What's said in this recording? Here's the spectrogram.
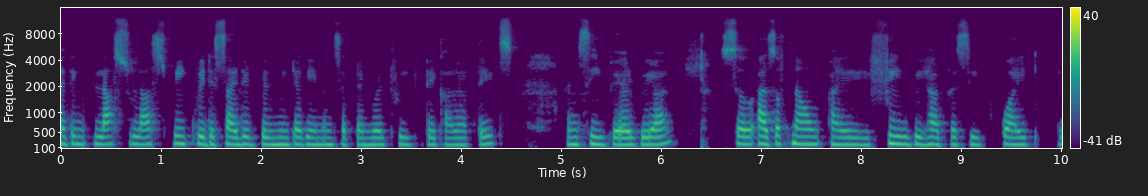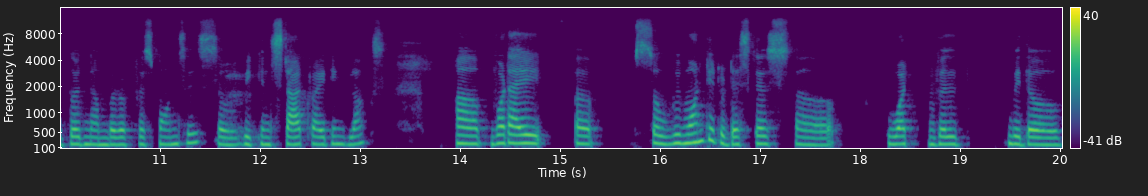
I think last to last week, we decided we'll meet again in September 3 to take our updates and see where we are. So as of now, I feel we have received quite a good number of responses. So we can start writing blogs. Uh, what I, uh, so we wanted to discuss uh, what will with the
